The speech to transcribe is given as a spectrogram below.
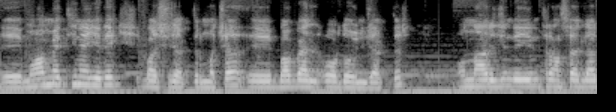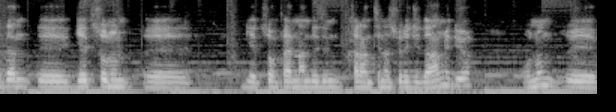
E, Muhammed yine yedek başlayacaktır maça. E, Babel orada oynayacaktır. Onun haricinde yeni transferlerden e, Getson'un e, Getson Fernandez'in karantina süreci devam ediyor. Onun e,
